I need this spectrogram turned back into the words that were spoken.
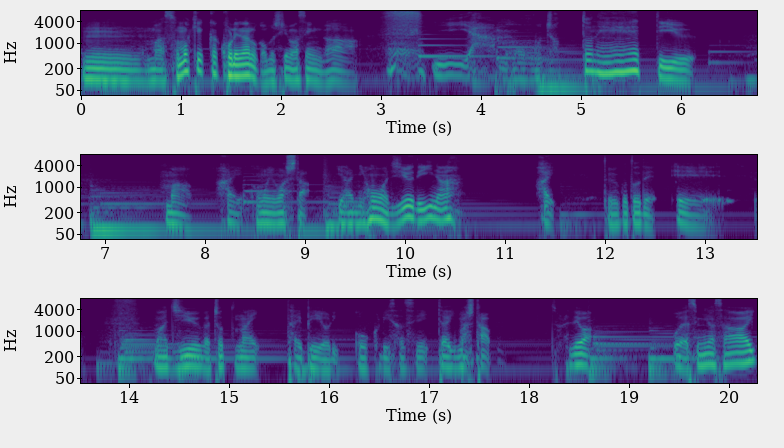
うん、まあその結果これなのかもしれませんが、いや、もうちょっとねーっていう、まあ、はい、思いました。いや、日本は自由でいいな。はい。ということで、えー、まあ自由がちょっとない台北よりお送りさせていただきました。それでは、おやすみなさい。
